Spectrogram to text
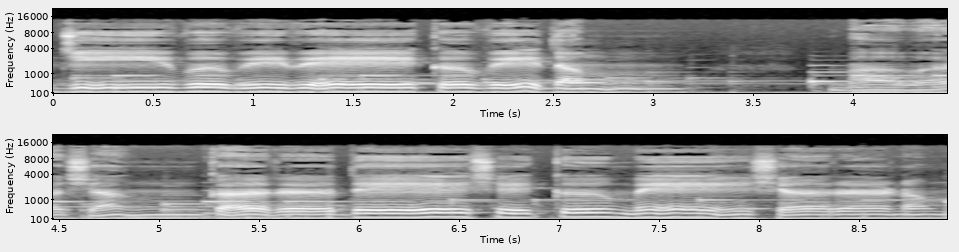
जीवविवेकविदं भवशङ्कर देशिक मे शरणम्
